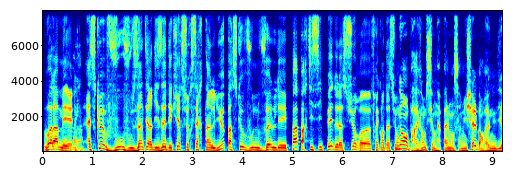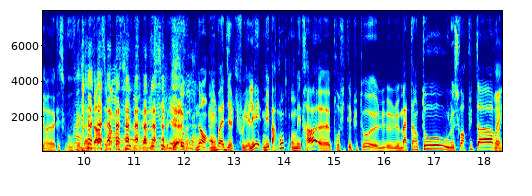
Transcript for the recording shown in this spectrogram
Voilà, mais est-ce que vous vous interdisez d'écrire sur certains lieux parce que vous ne voulez pas participer de la surfréquentation? Non, par exemple, si on n'a pas le Mont-Saint-Michel, ben, on va nous dire euh, qu'est-ce que vous faites Ouais. là C'est pas possible, c'est pas possible. Donc, non, on va dire qu'il faut y aller, mais par contre, on mettra euh, profiter plutôt le, le matin tôt ou le soir plus tard, Oui.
